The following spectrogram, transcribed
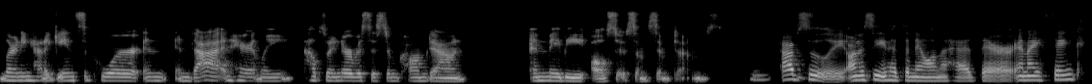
learning how to gain support and and that inherently helps my nervous system calm down and maybe also some symptoms. Absolutely. Honestly you hit the nail on the head there. And i think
